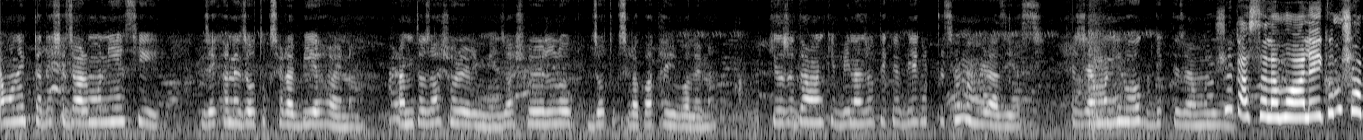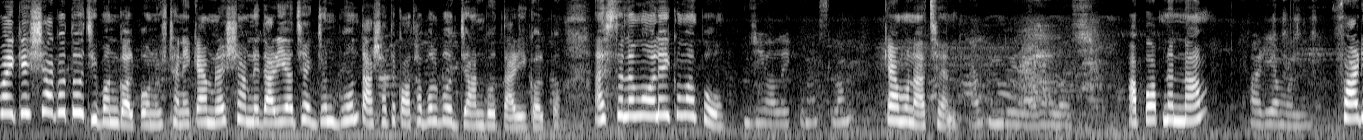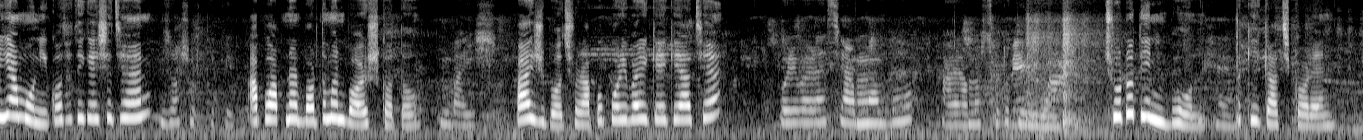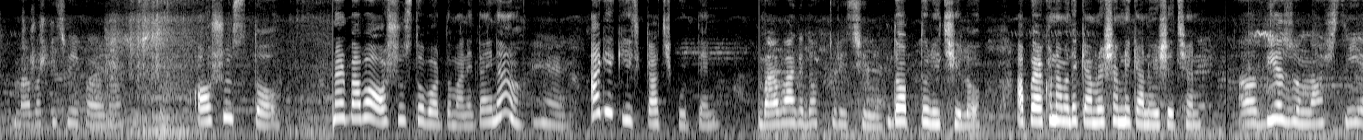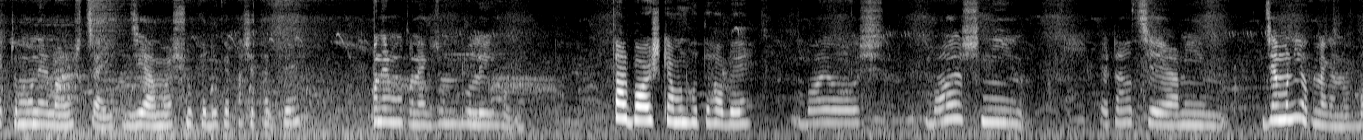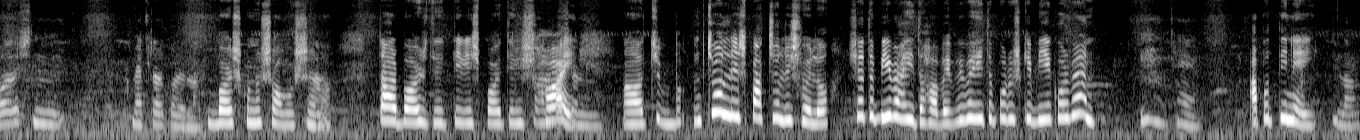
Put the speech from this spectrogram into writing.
এমন একটা দেশে জন্ম নিয়েছি যেখানে যৌতুক ছাড়া বিয়ে হয় না। আর আমি তো যশোরের মেয়ে যশোরের লোক যৌতুক ছাড়া কথাই বলে না। কেউ যদি আমাকে বিনা যৌতুকে বিয়ে করতে চান আমি রাজি আছি। যেমনই হোক দেখতে যেমনই হোক। আসসালামু আলাইকুম। সবাইকে স্বাগত। জীবন গল্প অনুষ্ঠানে ক্যামেরার সামনে দাঁড়িয়ে আছে একজন বোন তার সাথে কথা বলব জানব তারই গল্প। আসসালামু আলাইকুম আপু। জি ওয়ালাইকুম আসসালাম। কেমন আছেন? আলহামদুলিল্লাহ ভালো আছি। আপু আপনার নাম? ফারিয়া মনি কোথা থেকে এসেছেন? যশোর থেকে। আপু আপনার বর্তমান বয়স কত? বাইশ। বাইশ বছর। আপু পরিবারে কে কে আছে? পরিবারে আছে আম্মু আব্বু আর আমার ছোট তিন বোন। ছোট তিন বোন? হ্যাঁ। কি কাজ করেন? বাবা কিছুই করে না অসুস্থ। অসুস্থ? আপনার বাবা অসুস্থ বর্তমানে তাই না? হ্যাঁ। আগে কি কাজ করতেন? বাবা আগে দপ্তরে ছিল। দপ্তরি ছিল। আপু এখন আমাদের ক্যামেরার সামনে কেন এসেছেন? বিয়ের জন্য আসছি একটা মনের মানুষ চাই যে আমার সুখে দুঃখে পাশে থাকবে। মনের মতন একজন হলেই হবে। তার বয়স কেমন হতে হবে? বয়স বয়স নিয়ে এটা হচ্ছে আমি যেমনই হোক না কেন বয়স ম্যাটার করে না। বয়স কোনো সমস্যা না। তার বয়স যদি তিরিশ পঁয়ত্রিশ হয় চল্লিশ পাঁচচল্লিশ হইল সে তো বিবাহিত হবে। বিবাহিত পুরুষকে বিয়ে করবেন? হ্যাঁ। আপত্তি নেই? না।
